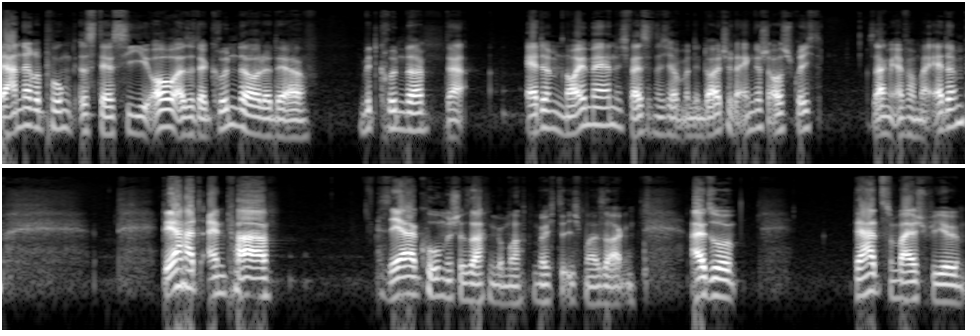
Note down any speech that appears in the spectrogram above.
der andere Punkt ist der CEO, also der Gründer oder der Mitgründer, der Adam Neumann. Ich weiß jetzt nicht, ob man den Deutsch oder Englisch ausspricht. Sagen wir einfach mal Adam. Der hat ein paar sehr komische Sachen gemacht, möchte ich mal sagen. Also, der hat zum Beispiel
